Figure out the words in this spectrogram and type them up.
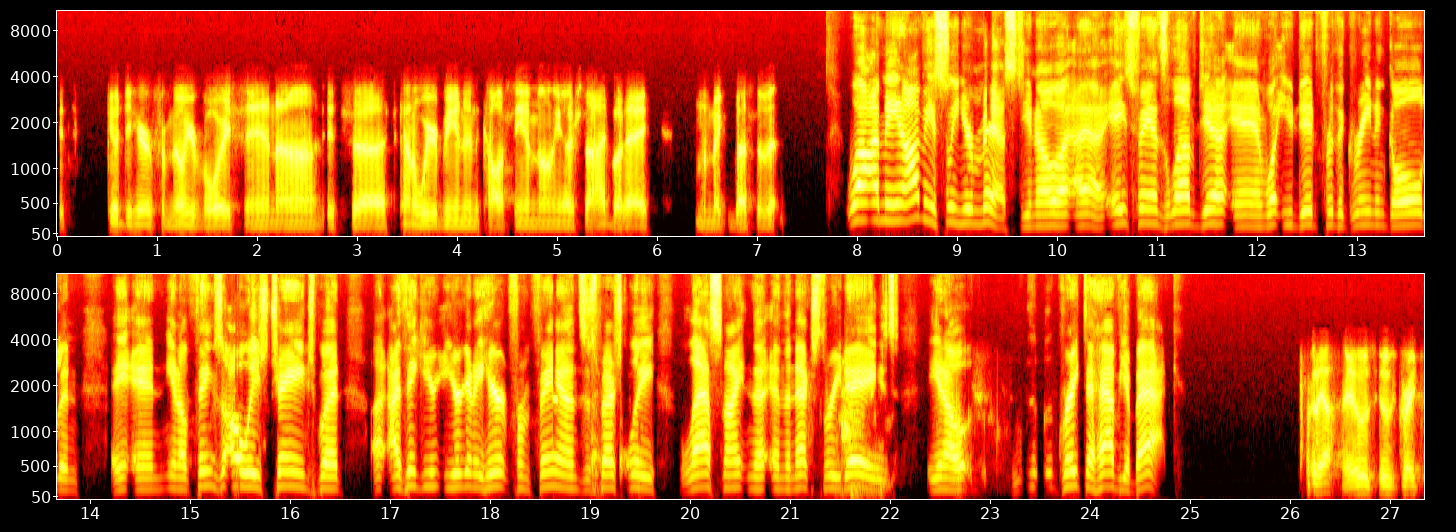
it's good to hear a familiar voice. And uh, it's uh, it's kind of weird being in the Coliseum on the other side, but hey, I'm gonna make the best of it. Well, I mean, obviously you're missed. You know, uh, A's fans loved you and what you did for the green and gold, and and you know things always change. But I think you're you're going to hear it from fans, especially last night and the and the next three days. You know, great to have you back. Yeah, it was it was great to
